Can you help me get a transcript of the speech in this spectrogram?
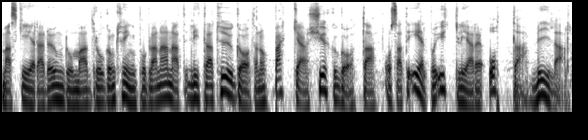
Maskerade ungdomar drog omkring på bland annat Litteraturgatan och Backa kyrkogata och satte el på ytterligare åtta bilar.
